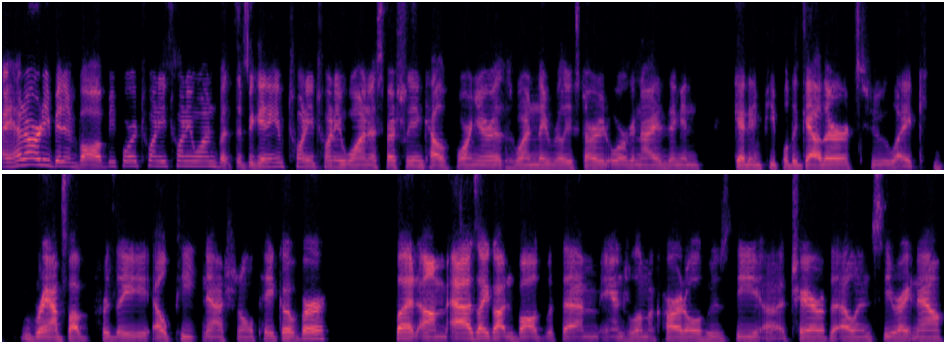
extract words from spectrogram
I had already been involved before 2021, but the beginning of 2021, especially in California, is when they really started organizing and getting people together to like ramp up for the LP national takeover. But um, as I got involved with them, Angela McArdle, who's the uh, chair of the LNC right now,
